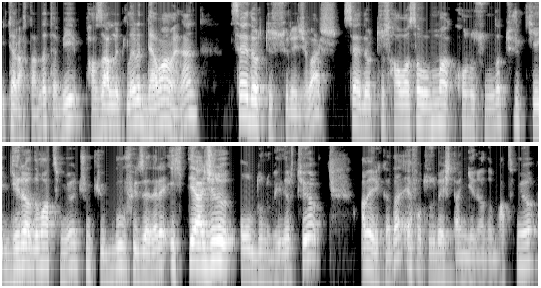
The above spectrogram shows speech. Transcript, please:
Bir taraftan da tabii pazarlıkları devam eden S-400 süreci var. S-400 hava savunma konusunda Türkiye geri adım atmıyor. Çünkü bu füzelere ihtiyacı olduğunu belirtiyor. Amerika'da F-35'ten geri adım atmıyor.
